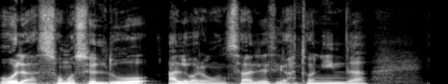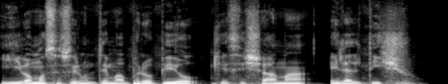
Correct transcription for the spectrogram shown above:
Hola, somos el dúo Álvaro González, Gastón Inda y vamos a hacer un tema propio que se llama El Altillo.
